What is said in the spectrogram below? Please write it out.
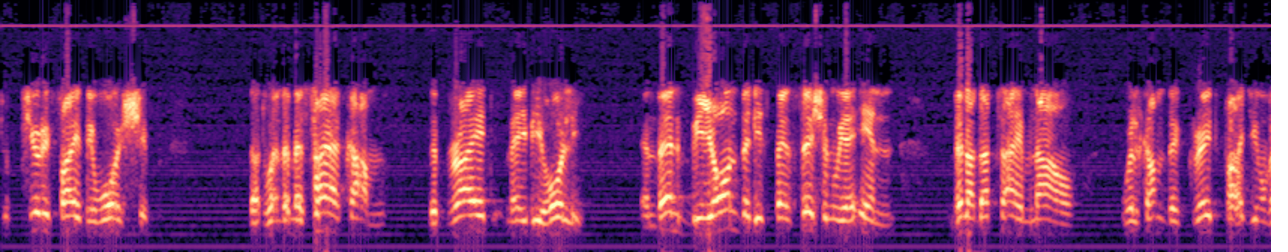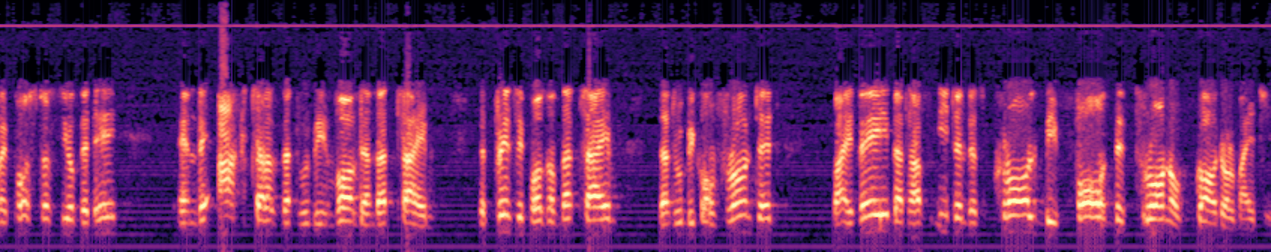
to purify the worship, that when the Messiah comes, the bride may be holy. And then beyond the dispensation we are in, then at that time now, will come the great purging of apostasy of the day actors that will be involved at that time, the principles of that time that will be confronted by they that have eaten the scroll before the throne of God Almighty.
